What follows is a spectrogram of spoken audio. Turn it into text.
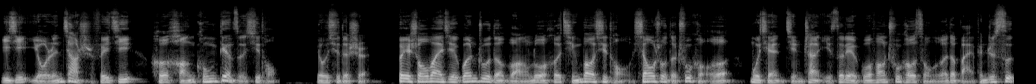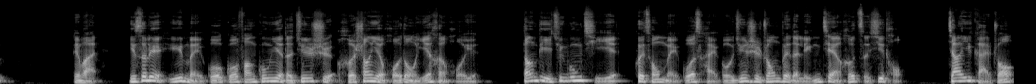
以及有人驾驶飞机和航空电子系统。有趣的是。备受外界关注的网络和情报系统销售的出口额，目前仅占以色列国防出口总额的百分之四。另外，以色列与美国国防工业的军事和商业活动也很活跃。当地军工企业会从美国采购军事装备的零件和子系统，加以改装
